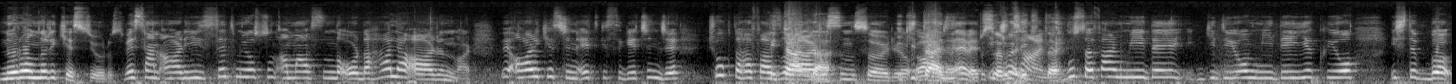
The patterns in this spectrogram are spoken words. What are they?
nöronları kesiyoruz ve sen ağrıyı hissetmiyorsun ama aslında orada hala ağrın var. Ve ağrı kesicinin etkisi geçince çok daha fazla tane daha. ağrısını söylüyor. İki Ağrısı. tane. Evet, Bu iki sefer iki tane. tane. Bu sefer mide gidiyor, mideyi yakıyor. İşte bö-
